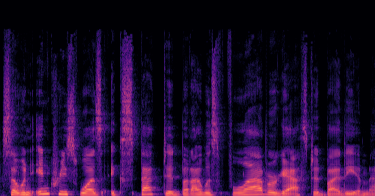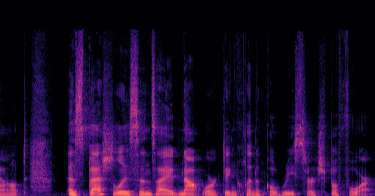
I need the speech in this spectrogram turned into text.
So an increase was expected, but I was flabbergasted by the amount especially since I had not worked in clinical research before.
